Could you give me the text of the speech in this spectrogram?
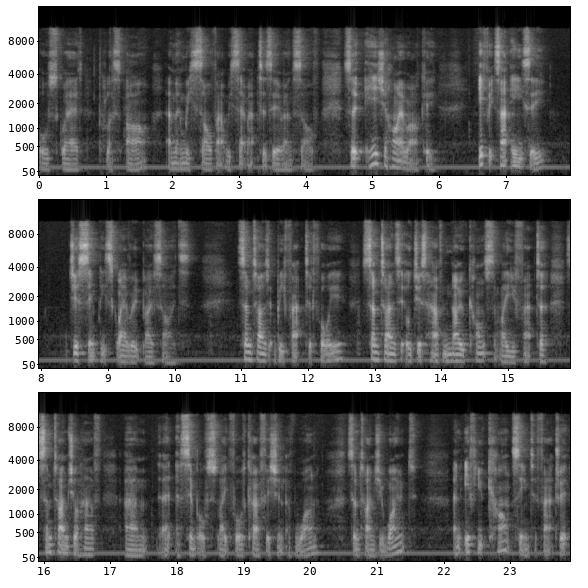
all squared plus R and then we solve that, we set that to zero and solve. So here's your hierarchy. If it's that easy, just simply square root both sides. Sometimes it'll be factored for you. Sometimes it'll just have no constant where you factor. Sometimes you'll have um, a, a simple straightforward coefficient of 1. Sometimes you won't. And if you can't seem to factor it,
